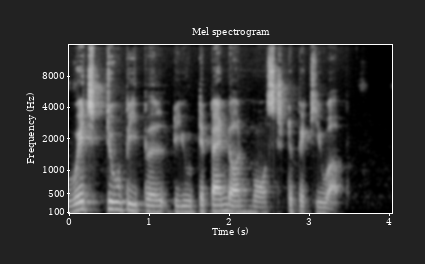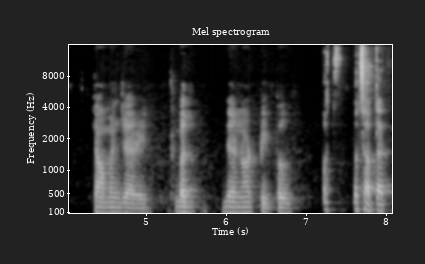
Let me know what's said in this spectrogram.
which two people do you depend on most to pick you up? Tom and Jerry. But they're not people. What's, up? That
